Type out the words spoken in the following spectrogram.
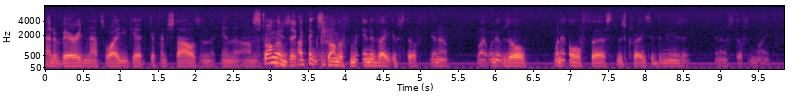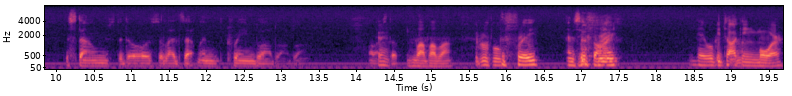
kind of varied, and that's why you get different styles in the, in the um, Stronger, music? I think stronger from innovative stuff, you know, like when it was all, when it all first was created, the music, you know, stuff from like the Stones, the Doors, the Led Zeppelin, Cream, blah, blah, blah. All that stuff. Blah, blah, blah. The Free, MC5. Okay, we'll be talking more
